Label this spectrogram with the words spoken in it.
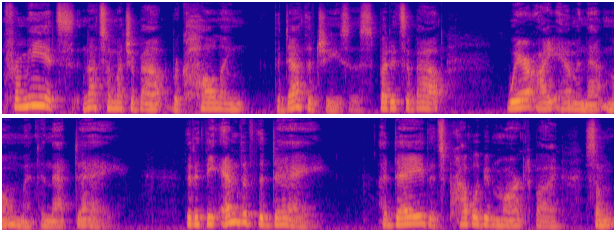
For me, it's not so much about recalling the death of Jesus, but it's about where I am in that moment, in that day. That at the end of the day, a day that's probably been marked by some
